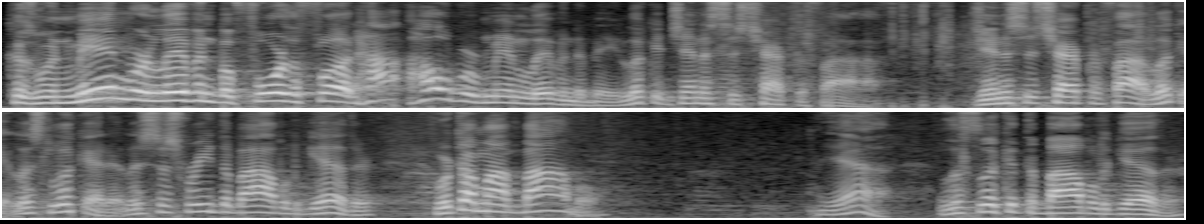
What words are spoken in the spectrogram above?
Because when men were living before the flood, how, how old were men living to be? Look at Genesis chapter 5. Genesis chapter 5. Look at, let's look at it. Let's just read the Bible together. We're talking about Bible. Yeah. Let's look at the Bible together.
